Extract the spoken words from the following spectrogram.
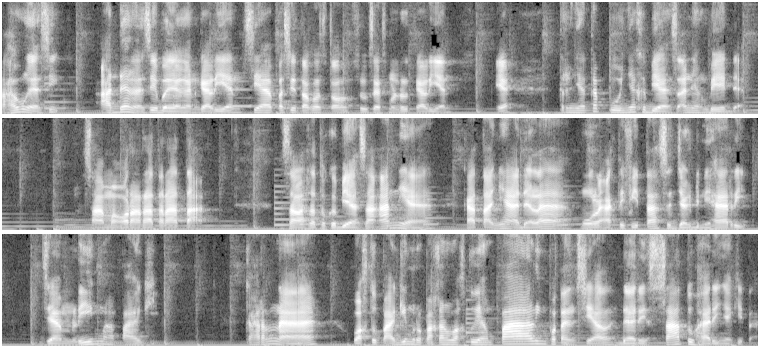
tahu nggak sih? Ada nggak sih bayangan kalian? Siapa sih tokoh-tokoh sukses menurut kalian? Ya, ternyata punya kebiasaan yang beda sama orang rata-rata. Salah satu kebiasaannya Katanya adalah mulai aktivitas sejak dini hari, jam 5 pagi. Karena waktu pagi merupakan waktu yang paling potensial dari satu harinya kita.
